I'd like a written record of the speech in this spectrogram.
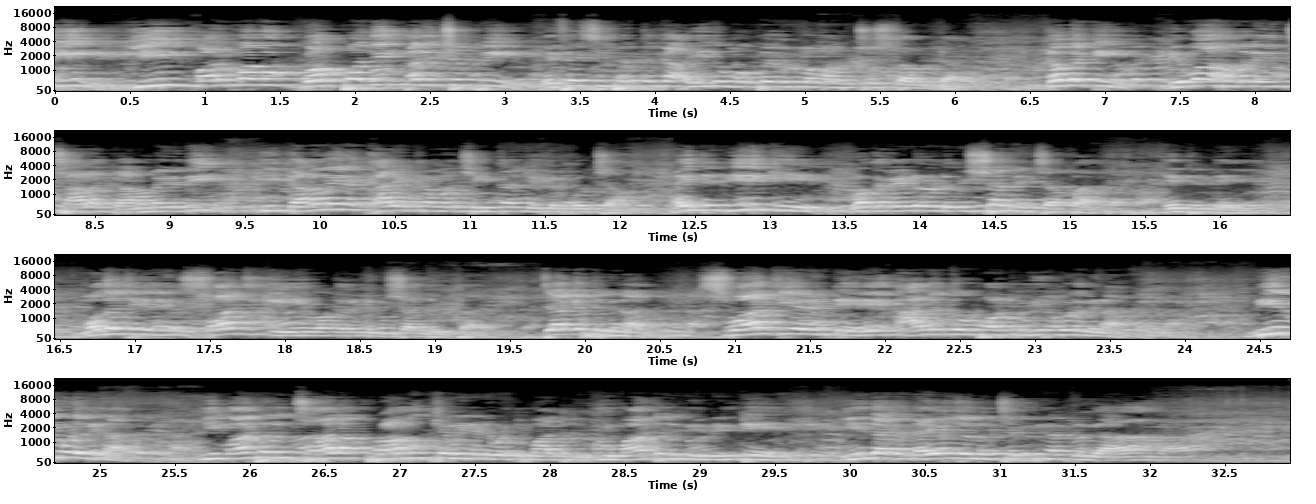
ఈ మర్మము గొప్పది అని చెప్పి ఎఫ్ఎస్సి పత్రిక ఐదు ముప్పై ఒకటిలో మనం చూస్తూ ఉంటాం. కాబట్టి వివాహం అనేది చాలా ఘనమైనది. ఈ ఘనమైన కార్యక్రమం చేయడానికి ఇక్కడికి వచ్చాం. అయితే వీరికి ఒక రెండు రెండు విషయాలు నేను చెప్పాలి. ఏంటంటే మొదటిగా నేను స్వాతికి ఒక రెండు విషయాలు చెప్తాను జాగ్రత్త వినాలి. స్వాతి అంటే ఆమెతో పాటు మీరు కూడా వినాలి. మీరు కూడా వినాలి. ఈ మాటలు చాలా ప్రాముఖ్యమైనటువంటి మాటలు. ఈ మాటలు మీరు వింటే ఇందాక దైవజనులు చెప్పినట్లుగా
